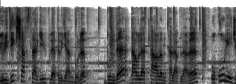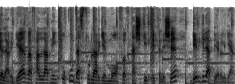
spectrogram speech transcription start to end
yuridik shaxslarga yuklatilgan bo'lib, bunda davlat ta'lim talablari, o'quv rejalariga va fanlarning o'quv dasturlariga muvofiq tashkil etilishi belgilab berilgan.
